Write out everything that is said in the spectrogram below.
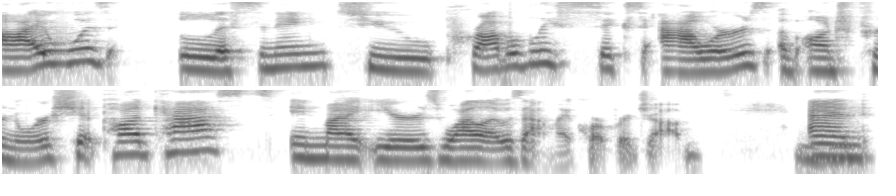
I was listening to probably six hours of entrepreneurship podcasts in my ears while I was at my corporate job. Mm-hmm. And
